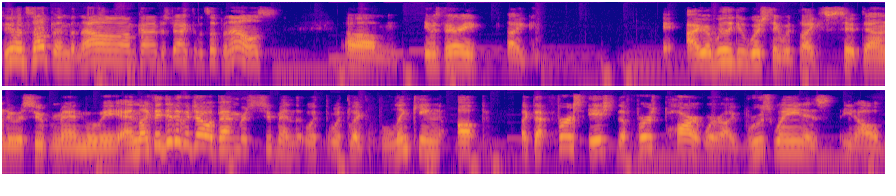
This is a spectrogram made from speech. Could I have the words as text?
feeling something, but now I'm kind of distracted with something else. Um, it was very like I really do wish they would like sit down and do a Superman movie, and like they did a good job with Batman vs Superman with with like linking up like that first ish, the first part where like Bruce Wayne is, you know,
